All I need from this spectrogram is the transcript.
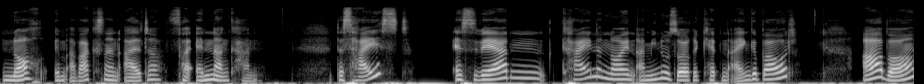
noch im Erwachsenenalter verändern kann. Das heißt, es werden keine neuen Aminosäureketten eingebaut, aber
